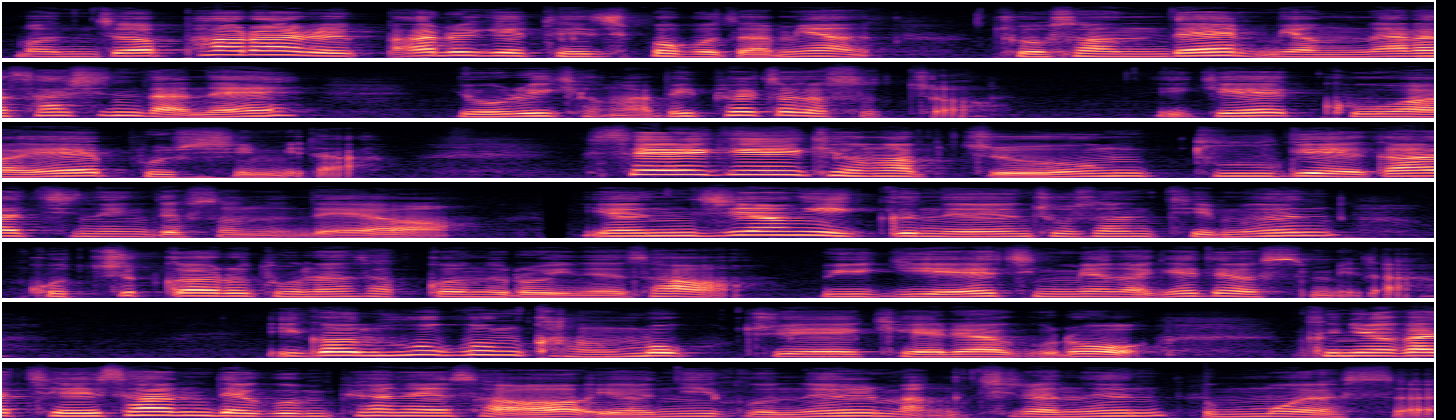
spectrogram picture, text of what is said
먼저 8화를 빠르게 되짚어보자면 조선 대 명나라 사신단의 요리 경합이 펼쳐졌었죠. 이게 9화의 불씨입니다. 세 개의 경합 중 두 개가 진행됐었는데요. 연지영이 이끄는 조선팀은 고춧가루 도난 사건으로 인해서 위기에 직면하게 되었습니다. 이건 후궁 강목주의 계략으로 그녀가 제산대군 편에서 연희군을 망치려는 음모였어요.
